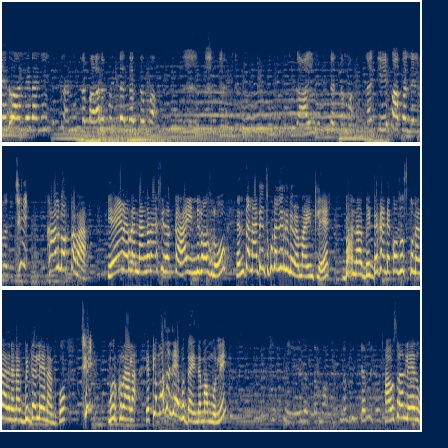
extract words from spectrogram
ఏదో అన్నాడని నన్ను ఇట్లా బాధ పెట్టద్దు అత్తమ్మ కాలు మొక్కుతమ్మా నాకేం పాపం తెలియదు కాలు మొక్తావా ఏం ఎరగని నంగరాసి అక్క ఇన్ని రోజులు ఎంత నటించుకుంటా తిరిగినవే మా ఇంట్లో? బా నా బిడ్డ కంటే ఎక్కువ చూసుకున్నా కదా నాకు బిడ్డ లేనందుకు. ఛీ! మురుకురాల ఎట్లా మోసం చేయబుద్ది అయిందా మమ్మల్ని? అవసరం లేదు.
